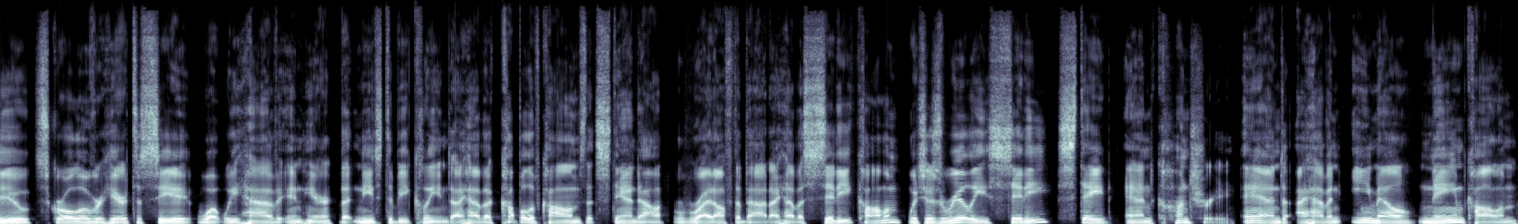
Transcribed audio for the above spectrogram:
to scroll over here to see what we have in here that needs to be cleaned. I have a couple of columns that stand out right off the bat. I have a city column, which is really city, state, and country. And I have an email name column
